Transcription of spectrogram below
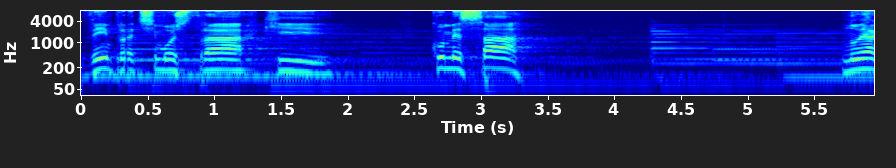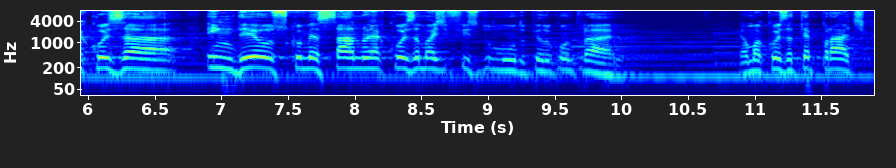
vêm para te mostrar que começar não é a coisa em Deus, começar não é a coisa mais difícil do mundo, pelo contrário. É uma coisa até prática.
